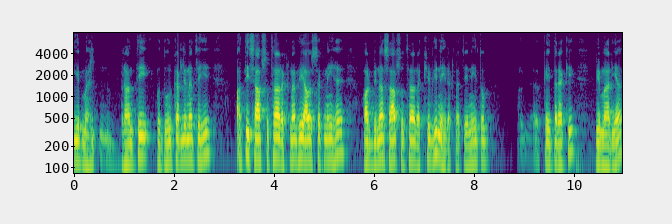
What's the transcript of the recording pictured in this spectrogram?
ये भ्रांति को दूर कर लेना चाहिए। अति साफ़ सुथरा रखना भी आवश्यक नहीं है और बिना साफ़ सुथरा रखे भी नहीं रखना चाहिए। नहीं तो कई तरह की बीमारियाँ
